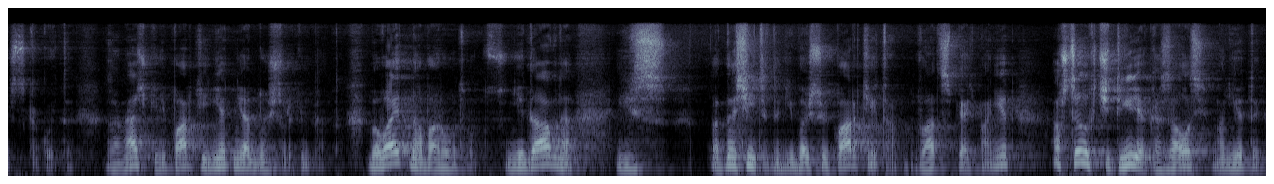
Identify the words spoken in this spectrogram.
из какой-то заначки или партии, нет ни одной широким кантом. Бывает наоборот. Вот недавно из относительно небольшой партии, там 25 монет, аж целых 4 оказалось монеты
